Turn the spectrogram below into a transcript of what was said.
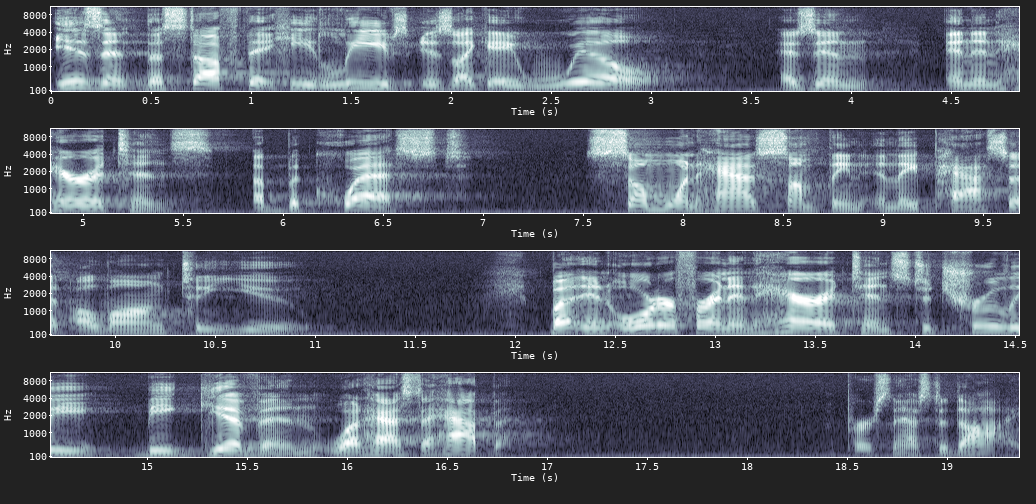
isn't the stuff that he leaves, is like a will, as in an inheritance, a bequest. Someone has something and they pass it along to you. But in order for an inheritance to truly be given, what has to happen? The person has to die.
